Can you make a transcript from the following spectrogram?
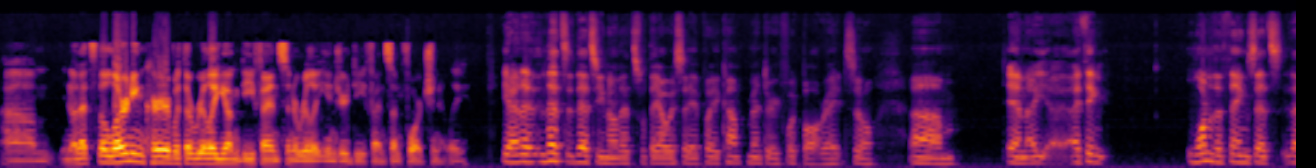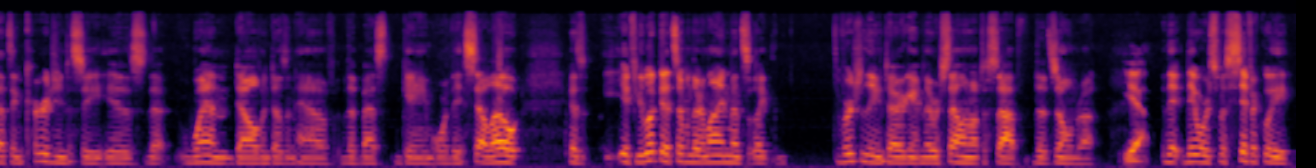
um, you know that's the learning curve with a really young defense and a really injured defense, unfortunately. Yeah, and that's that's you know that's what they always say. Play complementary football, right? So, um, and I I think one of the things that's that's encouraging to see is that when Dalvin doesn't have the best game or they sell out, because if you looked at some of their alignments, like virtually the entire game, they were selling out to stop the zone run. Yeah, they they were specifically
